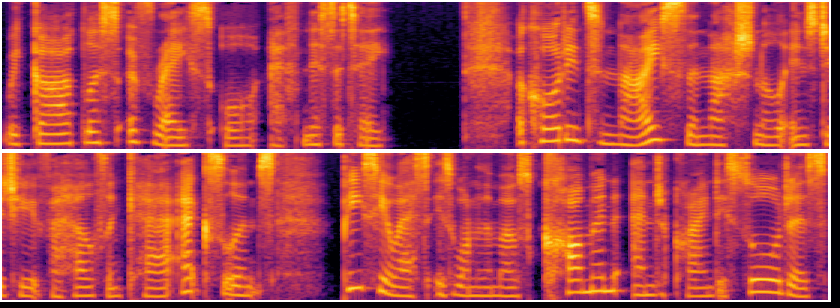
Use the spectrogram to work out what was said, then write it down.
regardless of race or ethnicity. According to NICE, the National Institute for Health and Care Excellence, PCOS is one of the most common endocrine disorders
